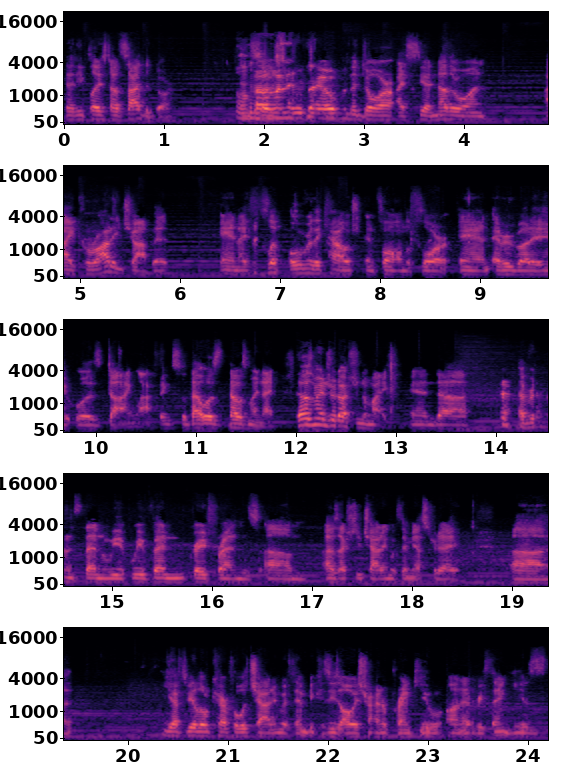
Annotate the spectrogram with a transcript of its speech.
that he placed outside the door. Oh, So as soon as I open the door, I see another one. I karate chop it, and I flip over the couch and fall on the floor, and everybody was dying laughing. So that was that was my night. That was my introduction to Mike, and uh, ever since then we've we've been great friends. Um, I was actually chatting with him yesterday. Uh, you have to be a little careful with chatting with him because he's always trying to prank you on everything. He is,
